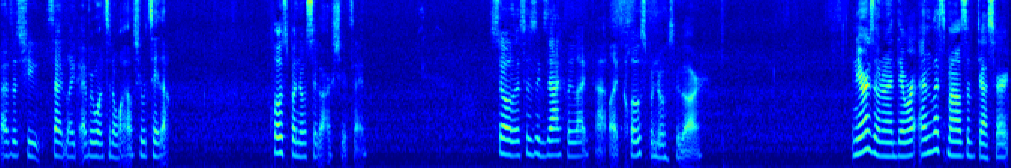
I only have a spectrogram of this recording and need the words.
That's what she said. Like every once in a while, she would say that. Close but no cigar, she would say. So this is exactly like that, like close but no cigar. In Arizona, there were endless miles of desert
